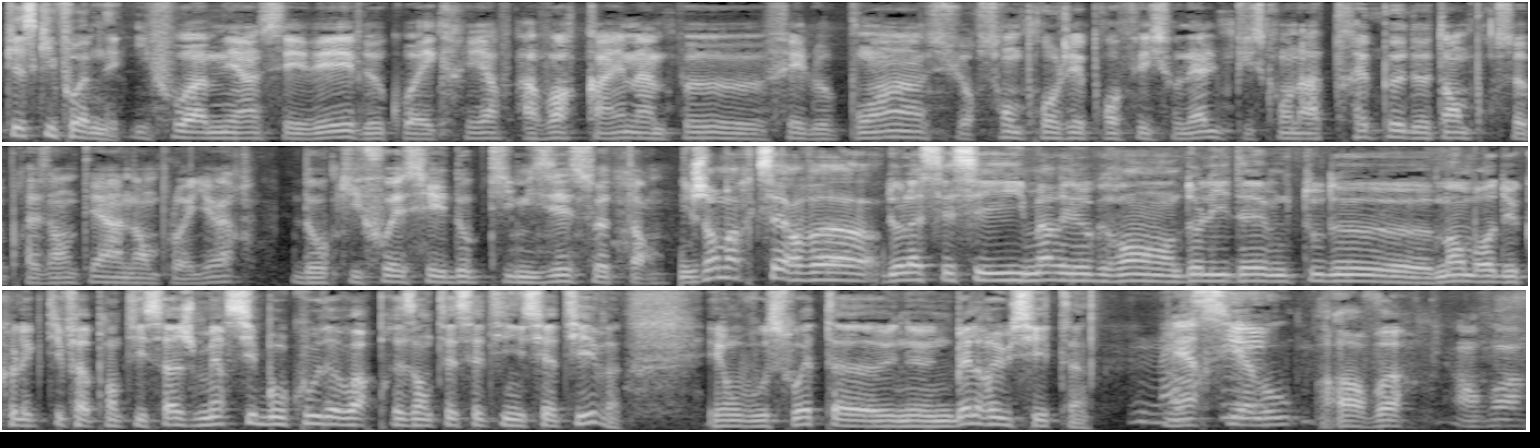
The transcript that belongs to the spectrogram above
Qu'est-ce qu'il faut amener? Il faut amener un CV, de quoi écrire, avoir quand même un peu fait le point sur son projet professionnel, puisqu'on a très peu de temps pour se présenter à un employeur. Donc il faut essayer d'optimiser ce temps. Jean-Marc Servat de la CCI, Marie Legrand de l'IDEM, tous deux euh, membres du collectif apprentissage, merci beaucoup d'avoir présenté cette initiative et on vous souhaite euh, une, belle réussite. Merci. merci à vous. Au revoir. Au revoir.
